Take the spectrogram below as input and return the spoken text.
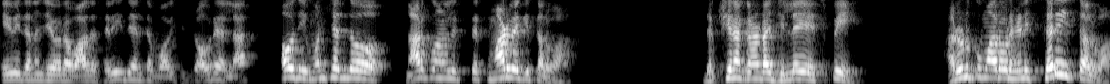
ಕೆ. ವಿ. ಧನಂಜಯ ಅವರ ವಾದ ಸರಿ ಇದೆ ಅಂತ ಭಾವಿಸಿದ್ರು, ಅವರೇ ಅಲ್ಲ. ಹೌದು, ಈ ಮನುಷ್ಯಂದು ನಾರ್ಕೋ ಅನಾಲಿಸ್ ಟೆಸ್ಟ್ ಮಾಡಬೇಕಿತ್ತಲ್ವಾ? ದಕ್ಷಿಣ ಕನ್ನಡ ಜಿಲ್ಲೆಯ ಎಸ್ ಪಿ ಅರುಣ್ ಕುಮಾರ್ ಅವರು ಹೇಳಿ ಸರಿ ಇತ್ತಲ್ವಾ?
